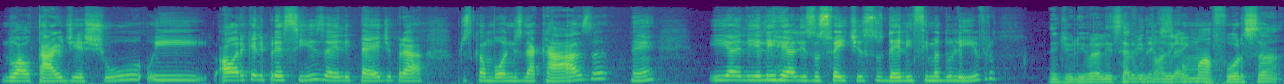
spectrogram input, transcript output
do altar de Exu. E a hora que ele precisa, ele pede para os cambones da casa, né? E ali ele realiza os feitiços dele em cima do livro. Entendi, o livro ali serve então ali segue. como uma força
